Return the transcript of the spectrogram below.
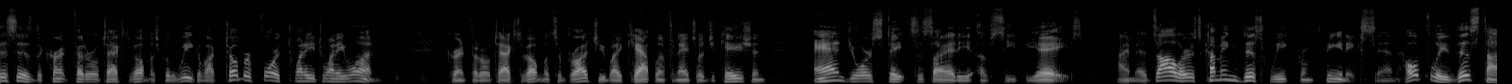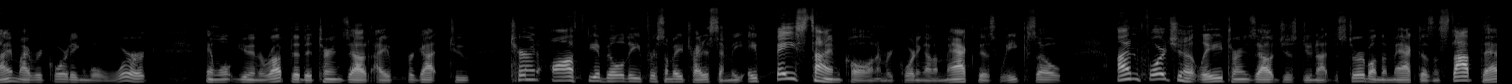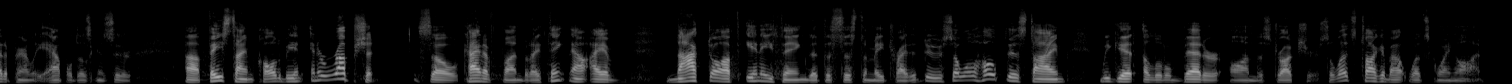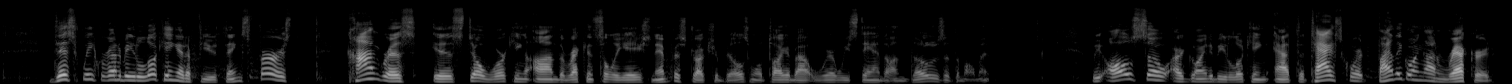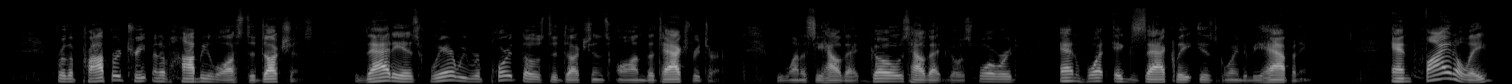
This is the current federal tax developments for the week of October 4th, 2021. Current federal tax developments are brought to you by Kaplan Financial Education and your state society of CPAs. I'm Ed Zollars coming this week from Phoenix, and hopefully this time my recording will work and won't get interrupted. It turns out I forgot to turn off the ability for somebody to try to send me a FaceTime call, and I'm recording on a Mac this week, so Unfortunately, turns out just do not disturb on the Mac doesn't stop that. Apparently, Apple doesn't consider uh, FaceTime call to be an interruption. So, kind of fun, but I think now I have knocked off anything that the system may try to do. So, we'll hope this time we get a little better on the structure. So, let's talk about what's going on. This week, we're going to be looking at a few things. First, Congress is still working on the reconciliation infrastructure bills, and we'll talk about where we stand on those at the moment. We also are going to be looking at the tax court finally going on record for the proper treatment of hobby loss deductions. That is where we report those deductions on the tax return. We want to see how that goes, how that goes forward, and what exactly is going to be happening. And finally,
